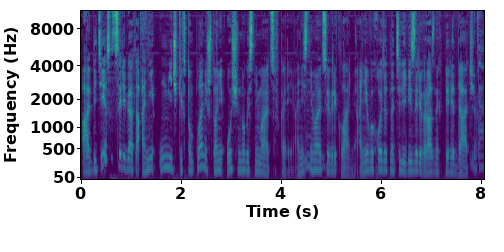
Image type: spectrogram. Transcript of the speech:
А BTS ребята, они умнички в том плане, что они очень много снимаются в Корее. Они снимаются и в рекламе. Они выходят на телевизоре в разных передачах, Да.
